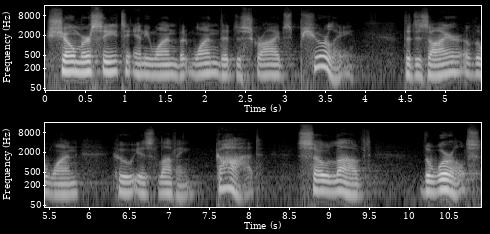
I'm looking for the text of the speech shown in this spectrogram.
show mercy to anyone, but one that describes purely the desire of the one who is loving. God so loved the world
